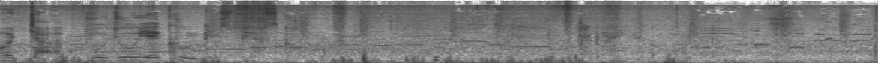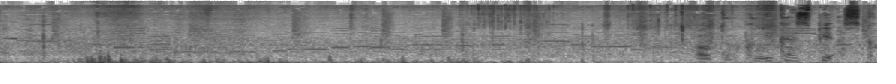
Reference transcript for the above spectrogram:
O tak, buduję kulkę z piasku. Oto kulka z piasku.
